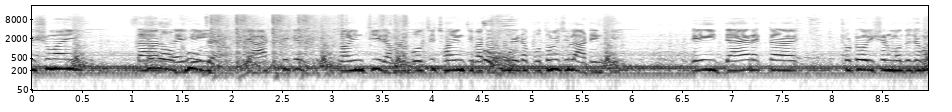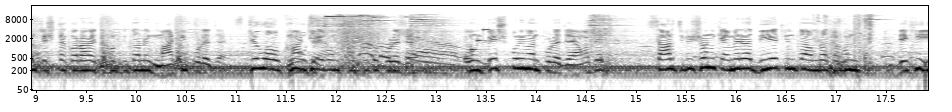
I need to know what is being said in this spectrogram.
ওই সময় তার এই যে আট থেকে ছয় ইঞ্চির আমরা বলছি ছয় ইঞ্চি বাট আসলে এটা প্রথমে ছিল আট ইঞ্চি এই ডায়ার একটা ছোট ইসের মধ্যে যখন চেষ্টা করা হয় তখন কিন্তু অনেক মাটি পড়ে যায়। মাটি এবং খড়কুটো পড়ে যায় এবং বেশ পরিমাণ পড়ে যায়। আমাদের সার্চ ভিশন ক্যামেরা দিয়ে কিন্তু আমরা যখন দেখি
